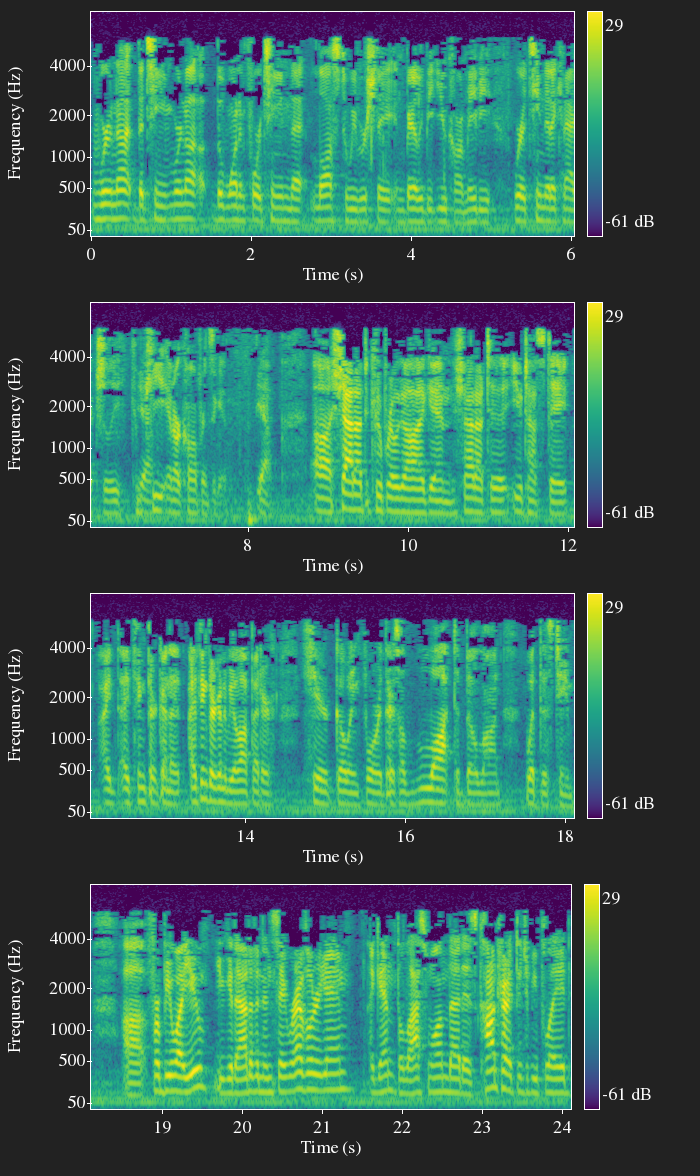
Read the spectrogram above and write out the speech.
we're not the team. We're not the one and four team that lost to Weber State and barely beat UConn. Maybe we're a team that can actually compete in our conference again. Yeah. Uh, shout out to Cooper Legas again. Shout out to Utah State. I, I think they're gonna. I think they're gonna be a lot better here going forward. There's a lot to build on with this team. Uh, for BYU, you get out of an in-state rivalry game again, the last one that is contracted to be played.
